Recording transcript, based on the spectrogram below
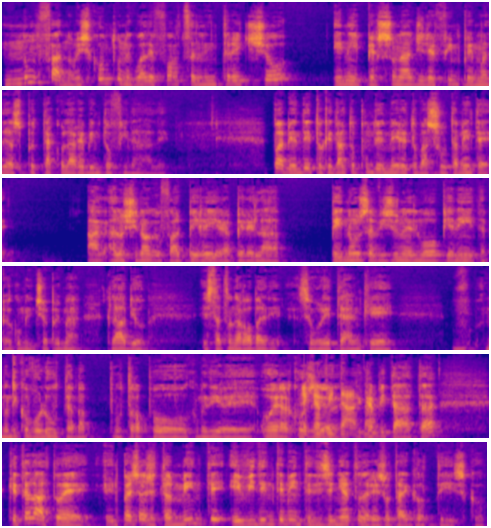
non fanno riscontro un'uguale forza nell'intreccio e nei personaggi del film prima dello spettacolare evento finale. Poi abbiamo detto che d'altro punto di merito va assolutamente a- allo scenografo Al Pereira per la penosa visione del nuovo pianeta, però come diceva prima Claudio è stata una roba, se volete, anche non dico voluta, ma purtroppo, come dire, o era così, o capitata. è capitata, che tra l'altro è il paesaggio è talmente evidentemente disegnato da risultare grottesco.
